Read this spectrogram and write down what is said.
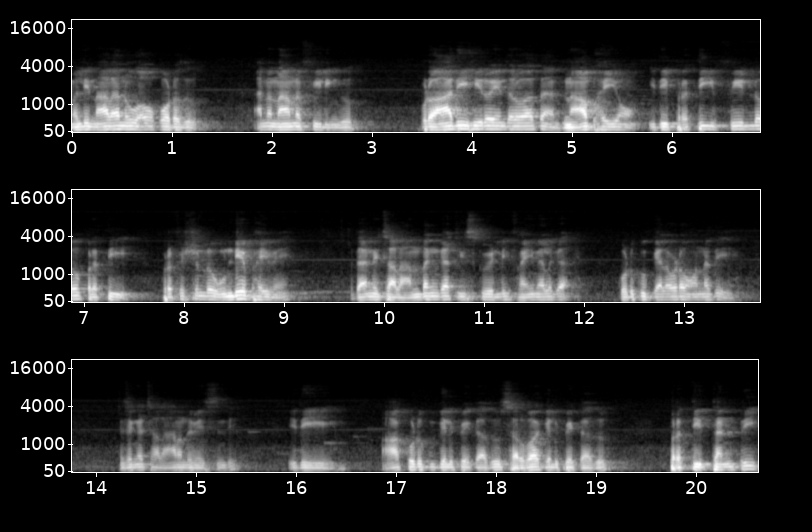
మళ్ళీ నాలా నువ్వు అవ్వకూడదు అన్న నాన్న ఫీలింగు ఇప్పుడు ఆది హీరో అయిన తర్వాత నా భయం ఇది ప్రతి ఫీల్డ్లో ప్రతి ప్రొఫెషన్లో ఉండే భయమే. దాన్ని చాలా అందంగా తీసుకువెళ్ళి ఫైనల్గా కొడుకు గెలవడం అన్నది నిజంగా చాలా ఆనందం వేసింది. ఇది ఆ కొడుకు గెలిపే కాదు సర్వా గెలిపే కాదు. ప్రతి తండ్రి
